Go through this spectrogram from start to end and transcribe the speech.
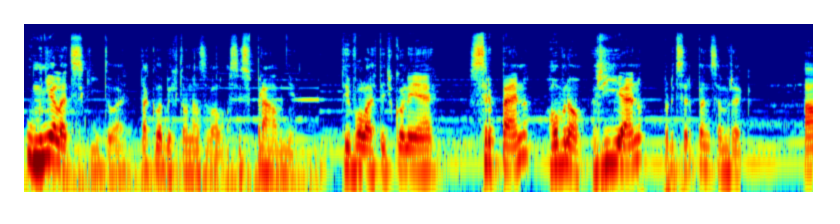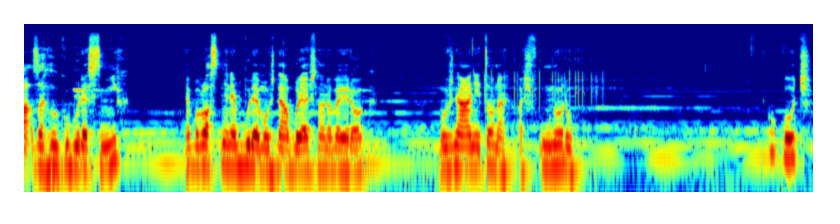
umělecký to je, takhle bych to nazval, asi správně. Ty vole, teďkon je srpen, hovno, říjen, proč srpen jsem řekl? A za chvilku bude sníh. Nebo vlastně nebude, možná bude až na nový rok. Možná ani to ne, až v únoru. Kukuč.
